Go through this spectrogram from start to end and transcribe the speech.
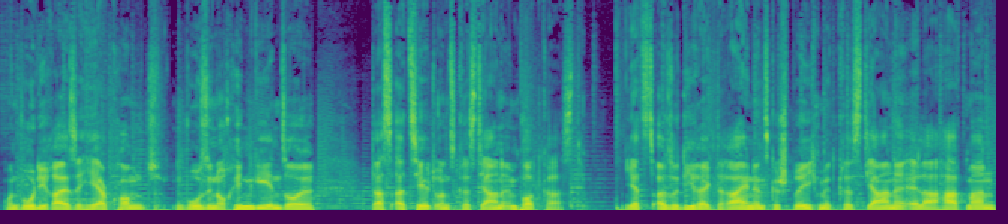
und wo die Reise herkommt und wo sie noch hingehen soll, das erzählt uns Christiane im Podcast. Jetzt also direkt rein ins Gespräch mit Christiane Ella Hartmann,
